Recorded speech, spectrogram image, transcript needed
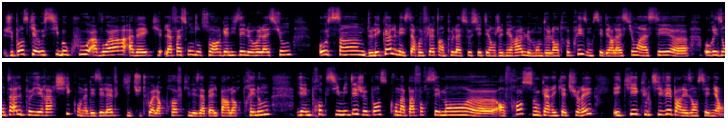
Je pense qu'il y a aussi beaucoup à voir avec la façon dont sont organisées les relations au sein de l'école, mais ça reflète un peu la société en général, le monde de l'entreprise. Donc, c'est des relations assez euh, horizontales, peu hiérarchiques. On a des élèves qui tutoient leurs profs, qui les appellent par leur prénom. Il y a une proximité, je pense, qu'on n'a pas forcément euh, en France, sans caricaturer, et qui est cultivée par les enseignants,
